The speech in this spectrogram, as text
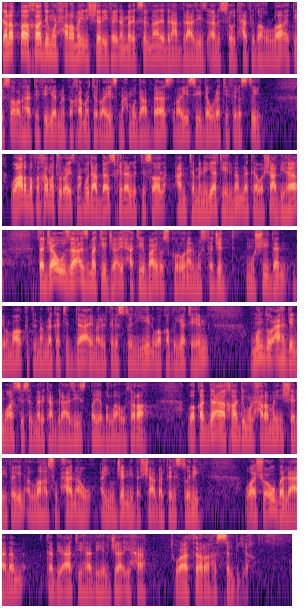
تلقى خادم الحرمين الشريفين الملك سلمان بن عبد العزيز آل سعود حفظه الله اتصالا هاتفيا من فخامة الرئيس محمود عباس رئيس دولة فلسطين. وعرب فخامة الرئيس محمود عباس خلال الاتصال عن تمنياته للمملكة وشعبها تجاوز أزمة جائحة فيروس كورونا المستجد مشيدا بمواقف المملكة الداعمة للفلسطينيين وقضيتهم منذ عهد المؤسس الملك عبد العزيز طيب الله ثراه. وقد دعا خادم الحرمين الشريفين الله سبحانه أن يجنب الشعب الفلسطيني. وشعوب العالم تبعات هذه الجائحة وآثارها السلبية.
